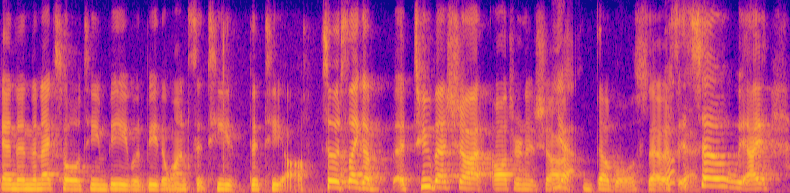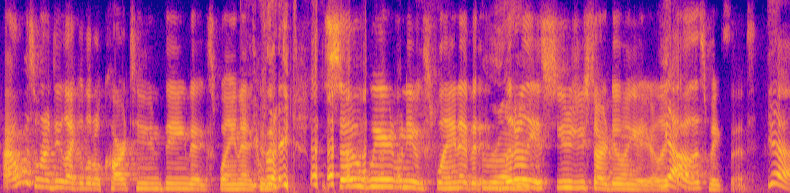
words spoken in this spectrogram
And then the next hole, Team B, would be the ones that tee the tee off. So it's like a, a two best shot, alternate shot, Yeah. double. So it's, Okay. it's so I I almost want to do like a little cartoon thing to explain it because Right. it's so weird when you explain it, but Right. literally as soon as you start doing it, you're like, Yeah. oh, this makes sense. Yeah,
